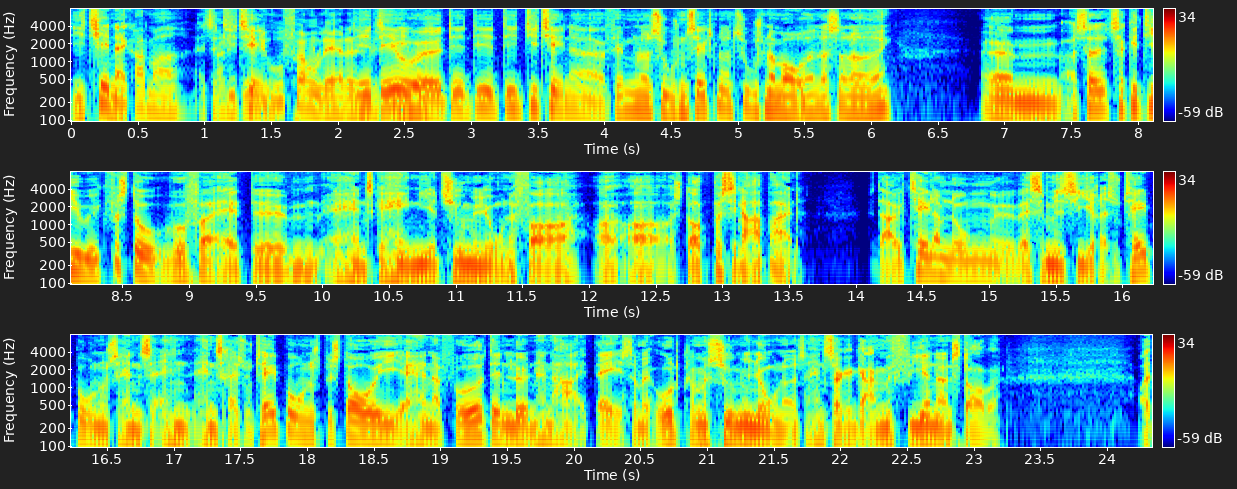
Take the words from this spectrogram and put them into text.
de tjener ikke ret meget. Altså, altså de tjener, det er ufaglærte. Det, det er jo, øh, det, de, de, de tjener 500.000, 600.000 om året eller sådan noget, ikke? Øhm, og så, så kan de jo ikke forstå, hvorfor at, øhm, at han skal have 29 millioner for at, at, at, at stoppe på sit arbejde. Der er jo ikke tale om nogen, øh, hvad skal man sige, resultatbonus. Hans, hans resultatbonus består i, at han har fået den løn, han har i dag, som er 8,7 millioner, så han så kan gang med 4, når han stopper. Og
